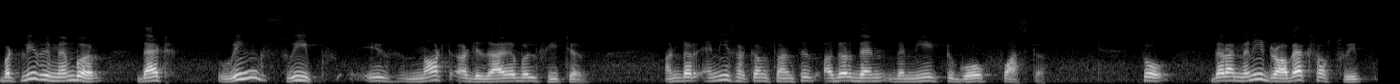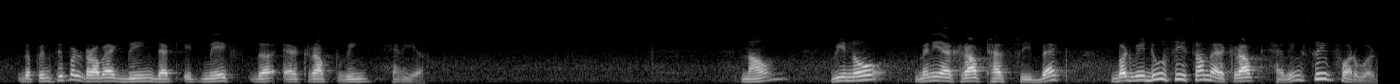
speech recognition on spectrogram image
but please remember that wing sweep is not a desirable feature under any circumstances other than the need to go faster. So, there are many drawbacks of sweep, the principal drawback being that it makes the aircraft wing heavier. Now, we know many aircraft have sweep back, but we do see some aircraft having sweep forward.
